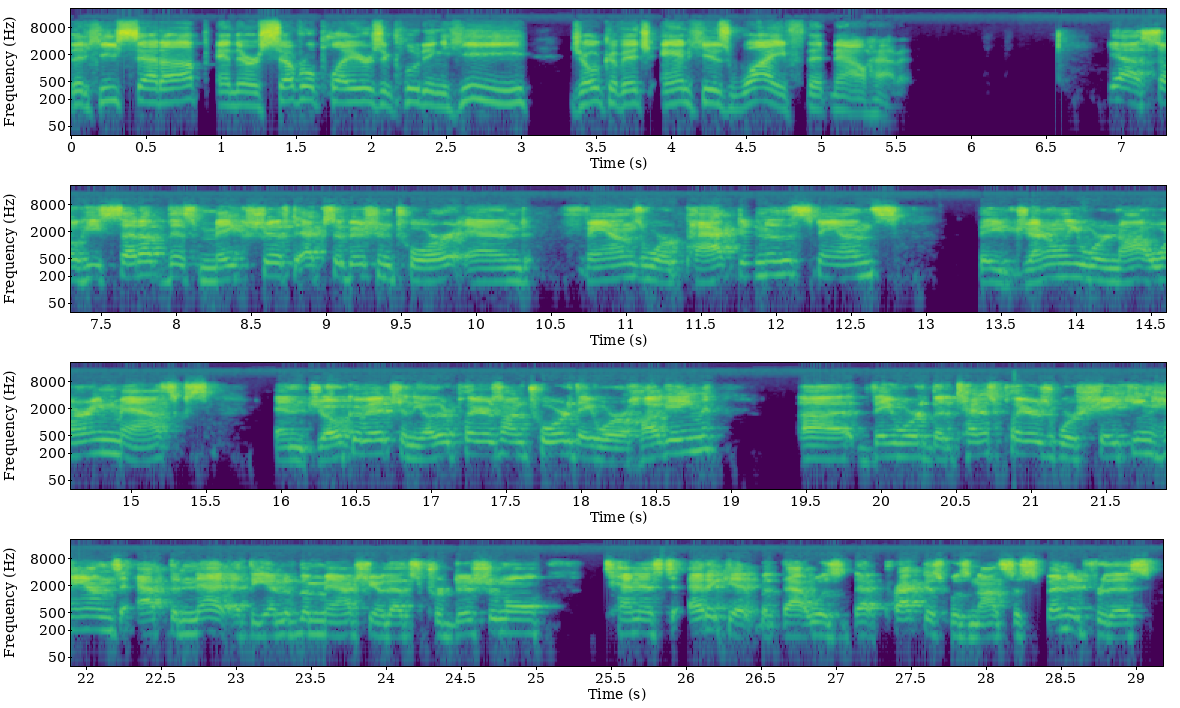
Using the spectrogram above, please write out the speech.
that he set up, and there are several players, including he, Djokovic, and his wife, that now have it. Yeah, so he set up this makeshift exhibition tour, and fans were packed into the stands. They generally were not wearing masks, and Djokovic and the other players on tour they were hugging. Uh, they were the tennis players were shaking hands at the net at the end of the match. You know that's traditional tennis etiquette, but that was that practice was not suspended for this.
